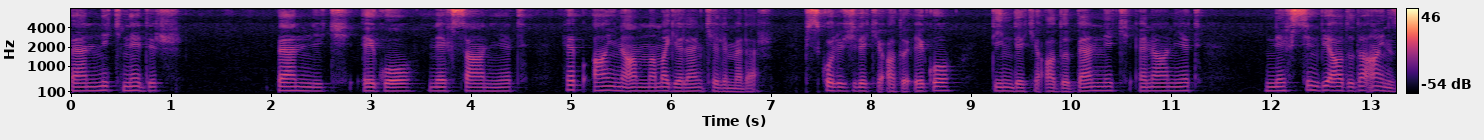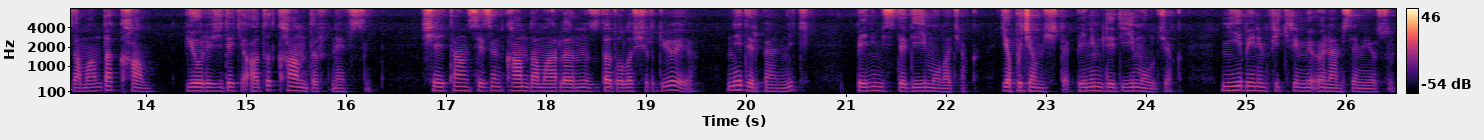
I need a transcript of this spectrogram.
Benlik nedir? Benlik, ego, nefsaniyet hep aynı anlama gelen kelimeler. Psikolojideki adı ego, dindeki adı benlik, enaniyet. Nefsin bir adı da aynı zamanda kan. Biyolojideki adı kandır nefsin. Şeytan sizin kan damarlarınızda dolaşır diyor ya. Nedir benlik? Benim istediğim olacak. Yapacağım işte. Benim dediğim olacak. Niye benim fikrimi önemsemiyorsun?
